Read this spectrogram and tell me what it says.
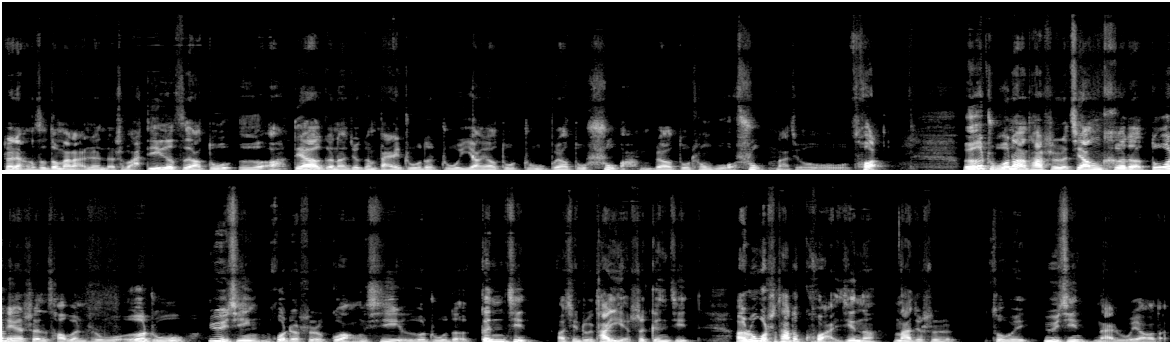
这两个字都蛮难认的，是吧？第一个字要读鹅啊，第二个呢就跟白竹的竹一样，要读竹，不要读树啊，你不要读成我树，那就错了。鹅竹呢，它是姜科的多年生草本植物，鹅竹、郁金或者是广西鹅竹的根茎啊，请注意，它也是根茎啊。如果是它的块茎呢，那就是作为郁金来入药的。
